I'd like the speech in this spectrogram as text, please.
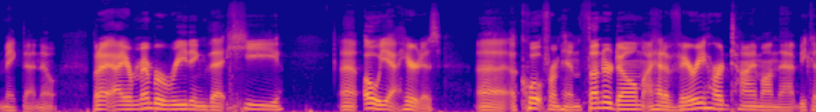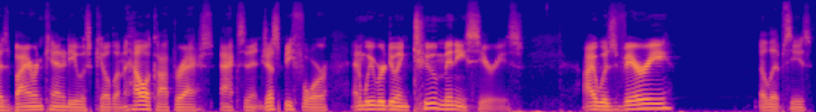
make that note, but I, I remember reading that he. Uh, oh yeah, here it is. Uh, a quote from him: "Thunderdome. I had a very hard time on that because Byron Kennedy was killed in a helicopter ac- accident just before, and we were doing two mini series. I was very ellipses.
